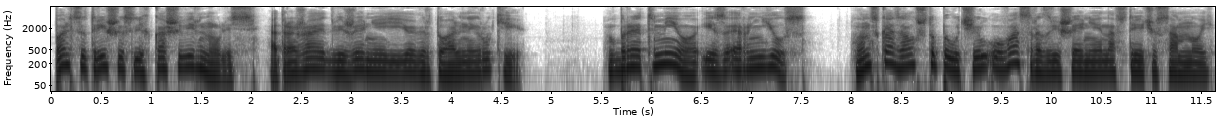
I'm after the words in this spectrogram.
пальцы Триши слегка шевельнулись, отражая движение ее виртуальной руки. Брэд Мио из Air News. Он сказал, что получил у вас разрешение на встречу со мной.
